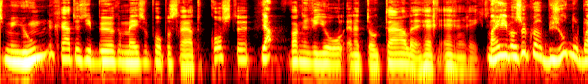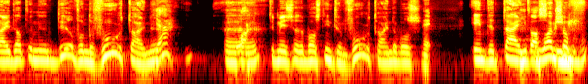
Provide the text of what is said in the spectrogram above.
2,6 miljoen gaat dus die burgemeester Poppenstraat kosten. Ja. Een riool en het totale her-herinrichting. Maar hier was ook wel bijzonder bij dat in een deel van de voortuinen... Ja, eh, tenminste, dat was niet een voortuin. Dat was Nee. in de tijd die was langzaam... in,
